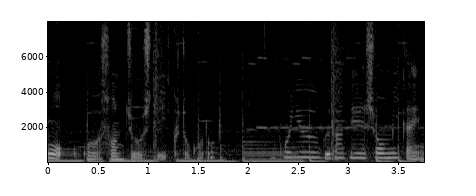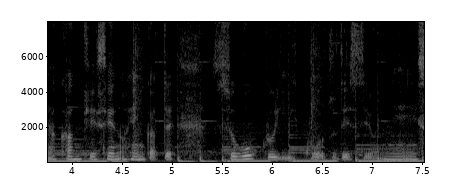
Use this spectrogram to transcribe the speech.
を尊重していくところ。こういうグラデーションみたいな関係性の変化ってすごくいい構図ですよね。好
